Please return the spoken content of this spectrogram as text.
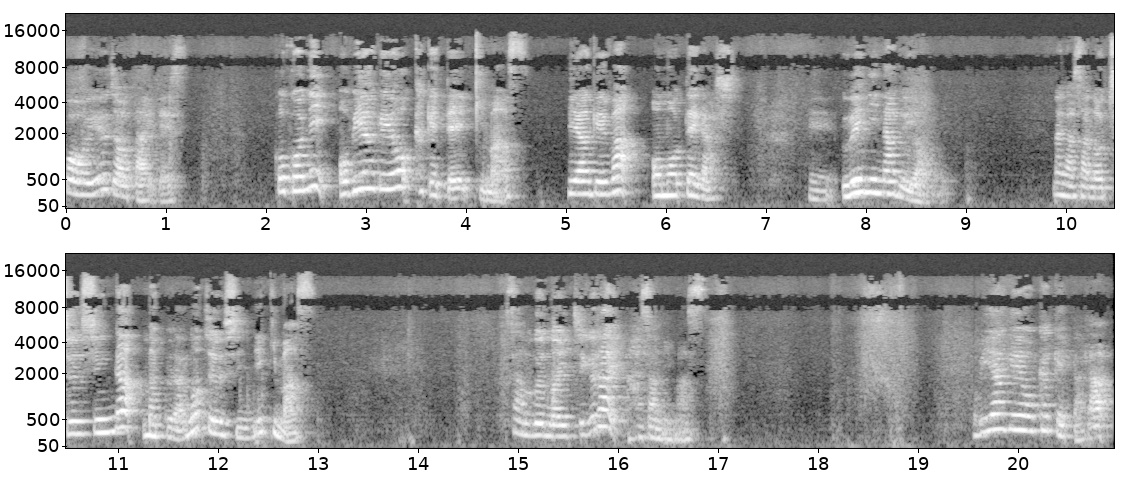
こういう状態です。ここに帯揚げをかけていきます。帯揚げは表がし、えー、上になるように。長さの中心が枕の中心にきます。3分の1ぐらい挟みます。帯揚げをかけたら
